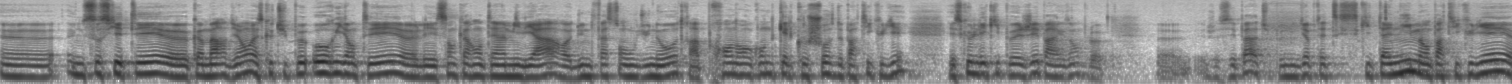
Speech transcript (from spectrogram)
une société comme Ardian? Est-ce que tu peux orienter les 141 milliards d'une façon ou d'une autre à prendre en compte quelque chose de particulier? Est-ce que l'équipe ESG, par exemple, je ne sais pas, tu peux nous dire peut-être ce qui t'anime en particulier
